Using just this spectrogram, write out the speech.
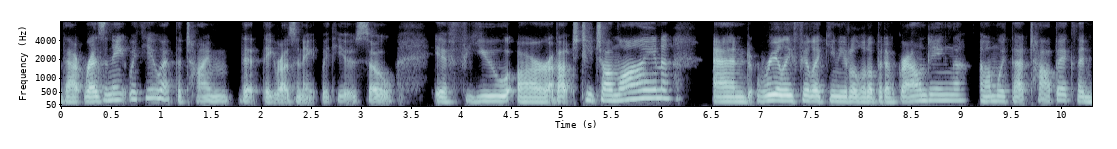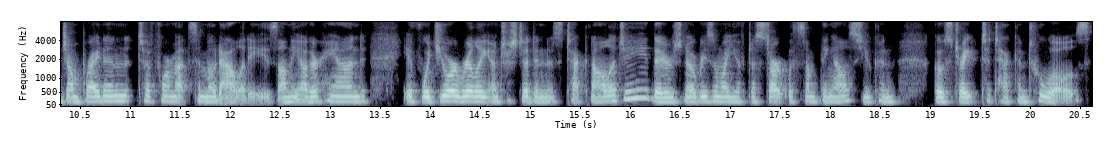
that resonate with you at the time that they resonate with you. So if you are about to teach online, and really feel like you need a little bit of grounding um, with that topic, then jump right into formats and modalities. On the other hand, if what you're really interested in is technology, there's no reason why you have to start with something else. You can go straight to tech and tools.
